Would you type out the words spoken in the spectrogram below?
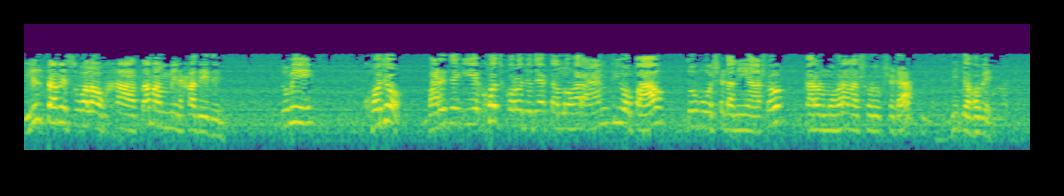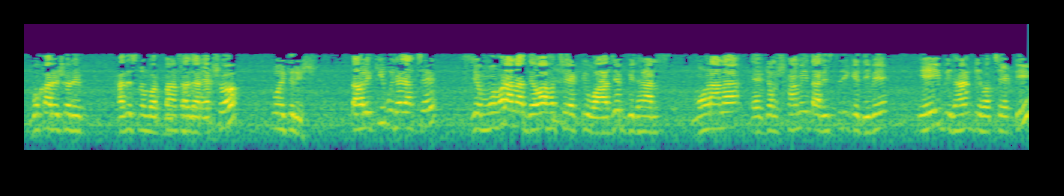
ইলতামিস ওয়ালাউ খাতামাম মিন হাদিদিন। তুমি খোঁজো, বাড়িতে গিয়ে খোঁজ করো, যদি একটা লোহার আংটিও পাও, তবুও সেটা নিয়ে আসো, কারণ মহারানা স্বরূপ সেটা দিতে হবে। বোখারি শরীফ, হাদিস নম্বর পাঁচ হাজার একশো পঁয়ত্রিশ। তাহলে কি বোঝা যাচ্ছে যে মহারানা দেওয়া হচ্ছে একটি ওয়াজেব বিধান। মহারানা একজন স্বামী তার স্ত্রীকে দিবে, এই বিধানটি হচ্ছে একটি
